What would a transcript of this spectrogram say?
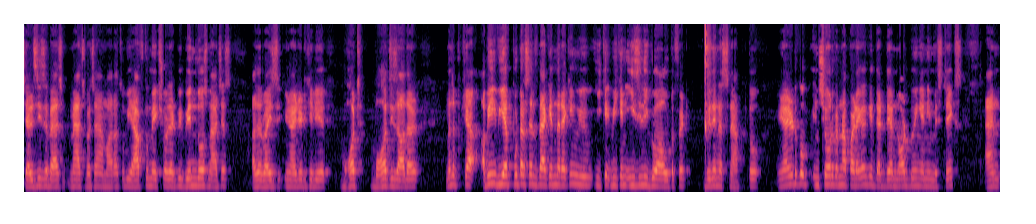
चेल्सी से मैच मैच बचा है हमारा। तो we have to make sure that we win those matches otherwise United के लिए बहुत बहुत ही ज़्यादा मतलब क्या, अभी we have put ourselves back in the ranking we can easily go out of it within a snap तो यूनाइटेड को इंश्योर करना पड़ेगा कि that they are not doing any mistakes and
